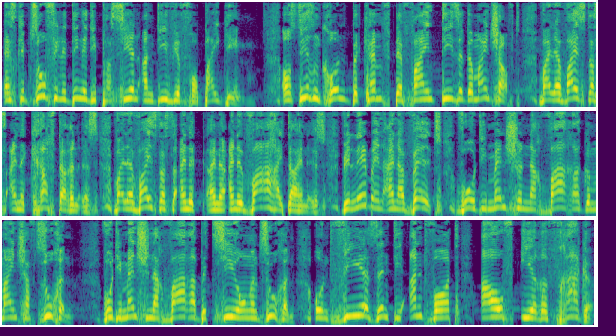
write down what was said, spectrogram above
Es gibt so viele Dinge, die passieren, an die wir vorbeigehen. Aus diesem Grund bekämpft der Feind diese Gemeinschaft, weil er weiß, dass eine Kraft darin ist, weil er weiß, dass da eine, eine, eine Wahrheit dahin ist. Wir leben in einer Welt, wo die Menschen nach wahrer Gemeinschaft suchen, wo die Menschen nach wahrer Beziehungen suchen. Und wir sind die Antwort auf ihre Frage.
